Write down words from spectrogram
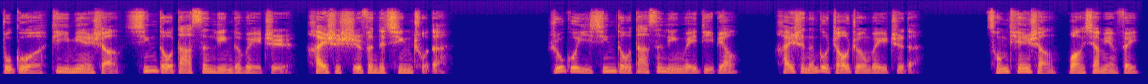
不过地面上星斗大森林的位置还是十分的清楚的。如果以星斗大森林为地标，还是能够找准位置的。从天上往下面飞，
